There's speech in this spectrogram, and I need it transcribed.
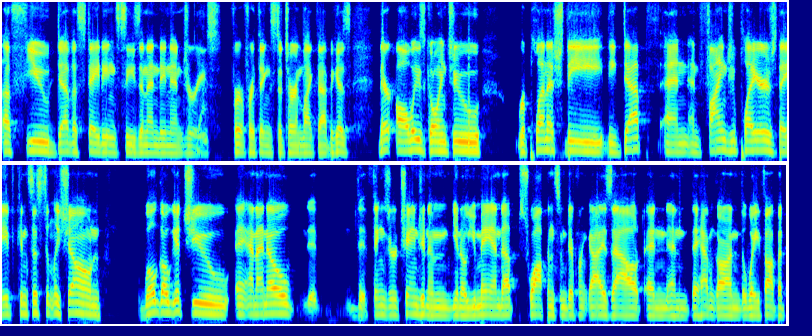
a few devastating season-ending injuries yeah. for for things to turn like that because they're always going to replenish the the depth and and find you players they've consistently shown will go get you and I know eh, that things are changing and you know you may end up swapping some different guys out and and they haven't gone the way you thought but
